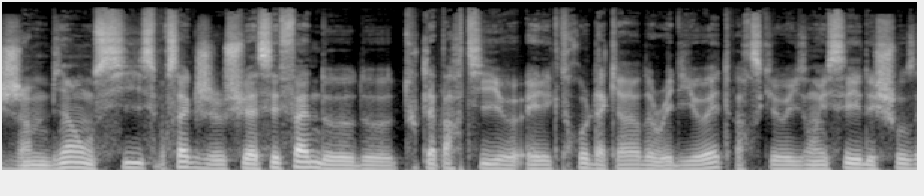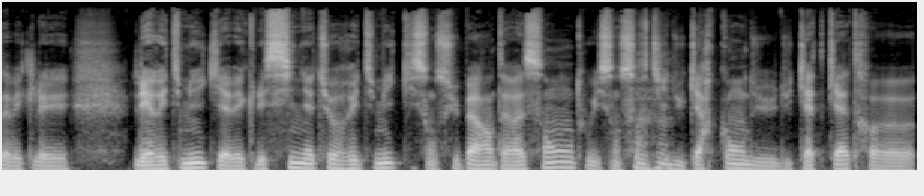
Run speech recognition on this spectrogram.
J'aime bien aussi, c'est pour ça que je, je suis assez fan de, de toute la partie euh, électro de la carrière de Radiohead, parce qu'ils ont essayé des choses avec les, les rythmiques et avec les signatures rythmiques qui sont super intéressantes, où ils sont sortis Mhm. du carcan du, du 4-4 euh,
